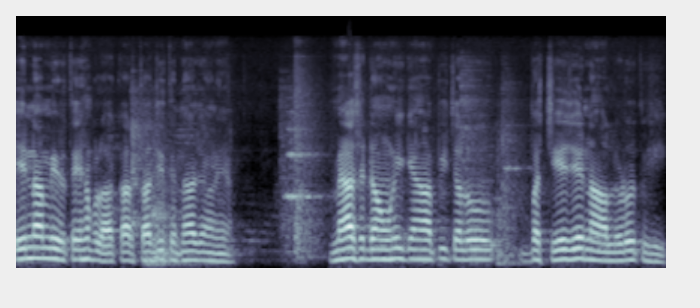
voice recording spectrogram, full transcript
ਇਹਨਾਂ ਮੇਰੇ ਤੇ ਹਮਲਾ ਕਰਤਾ ਜੀ ਤਿੰਨਾਂ ਜਾਣਿਆਂ। ਮੈਂ ਛਡਾਉਣ ਹੀ ਗਿਆ ਵੀ ਚਲੋ ਬੱਚੇ ਜੇ ਨਾਲ ਲੜੋ ਤੁਸੀਂ।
